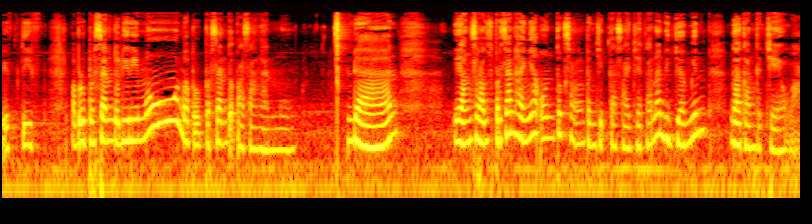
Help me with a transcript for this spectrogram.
50 50 persen untuk dirimu, 50 persen untuk pasanganmu. Dan yang 100% hanya untuk sang pencipta saja karena dijamin gak akan kecewa.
